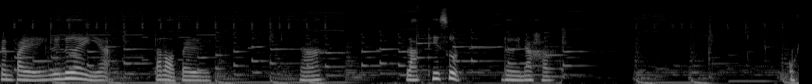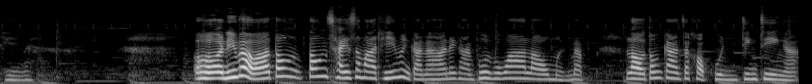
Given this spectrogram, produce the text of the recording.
กันไปเรื่อยๆอย่างเงี้ยตลอดไปเลยนะ รักที่สุดเลยนะคะ โอเคไหมเอออันนี้แบบว่าต้องต้องใช้สมาธิเหมือนกันนะคะในการพูดเพราะว่าเราเหมือนแบบเราต้องการจะขอบคุณจริง ๆอะ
